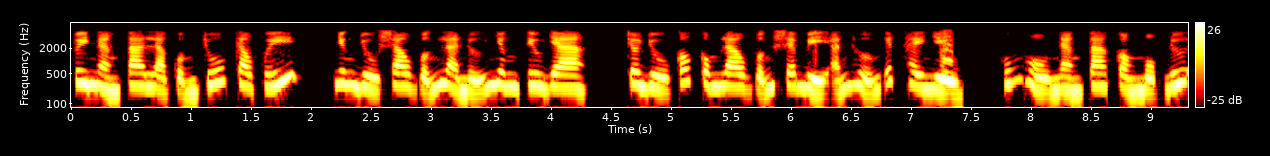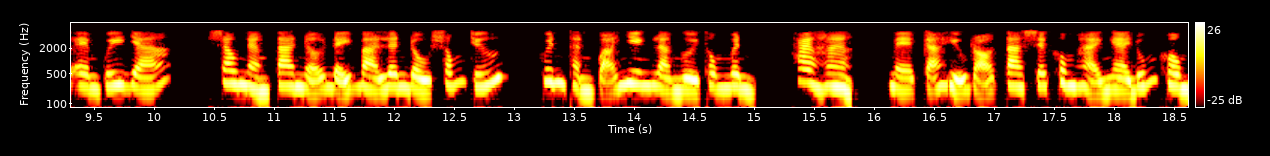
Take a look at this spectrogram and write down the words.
tuy nàng ta là quận chúa cao quý, nhưng dù sao vẫn là nữ nhân tiêu gia, cho dù có công lao vẫn sẽ bị ảnh hưởng ít hay nhiều, huống hồ nàng ta còn một đứa em quý giá, sao nàng ta nỡ đẩy bà lên đầu sống chứ, Khuynh Thành quả nhiên là người thông minh, ha ha, mẹ cả hiểu rõ ta sẽ không hại ngài đúng không,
